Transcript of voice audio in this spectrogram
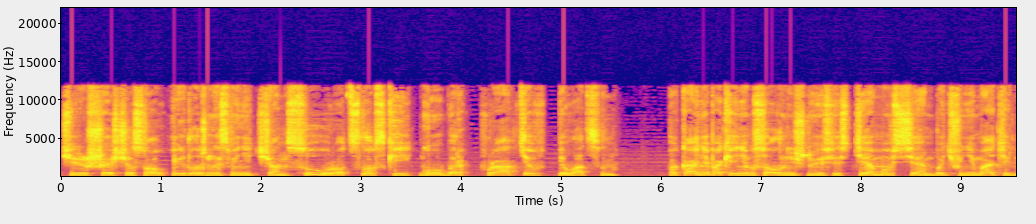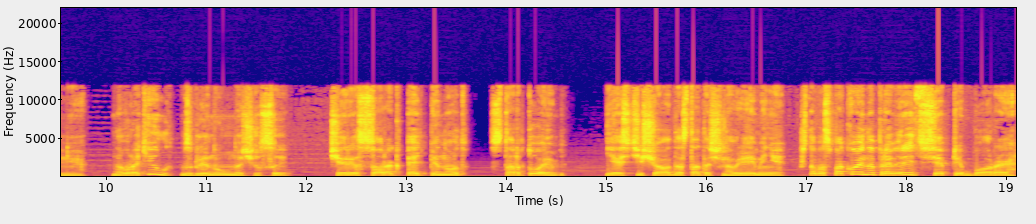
Через 6 часов их должны сменить Чансу, Вроцлавский, Губер, Фратьев и Ватсон. Пока не покинем Солнечную систему, всем быть внимательнее. Навратил, взглянул на часы. Через 45 минут стартуем. Есть еще достаточно времени, чтобы спокойно проверить все приборы.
